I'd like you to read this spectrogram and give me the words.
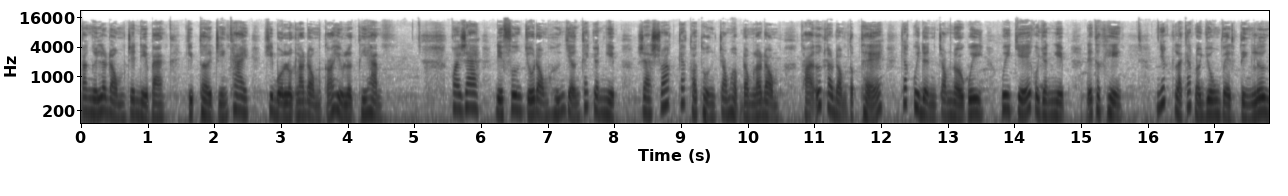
và người lao động trên địa bàn kịp thời triển khai khi Bộ luật Lao động có hiệu lực thi hành. Ngoài ra, địa phương chủ động hướng dẫn các doanh nghiệp ra soát các thỏa thuận trong hợp đồng lao động, thỏa ước lao động tập thể, các quy định trong nội quy, quy chế của doanh nghiệp để thực hiện, nhất là các nội dung về tiền lương,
